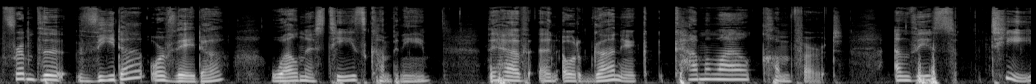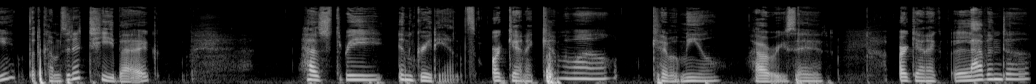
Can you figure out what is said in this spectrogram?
from the Veda or Veda Wellness Teas Company, they have an organic chamomile comfort, and this tea that comes in a tea bag has three ingredients. Organic chamomile, chamomile, however you say it, organic lavender,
